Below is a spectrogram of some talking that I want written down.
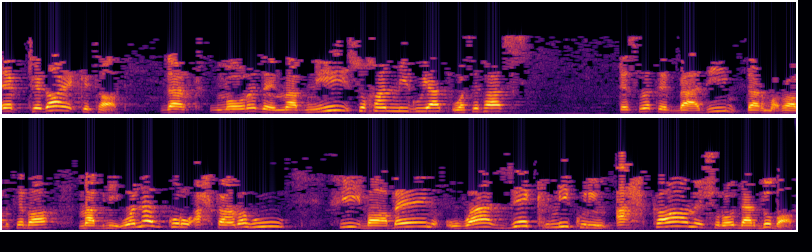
ابتدای کتاب در مورد مبنی سخن می‌گوید و سپس قسمت بعدی در رابطه با مبنی. و نذکر احکامه فی بابین و ذکر میکنیم احکامش رو در دو باب.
